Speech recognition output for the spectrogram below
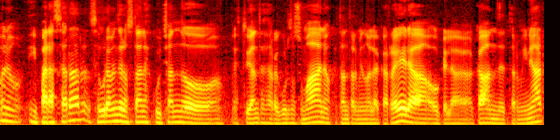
Bueno, y para cerrar, seguramente nos están escuchando estudiantes de recursos humanos que están terminando la carrera o que la acaban de terminar.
